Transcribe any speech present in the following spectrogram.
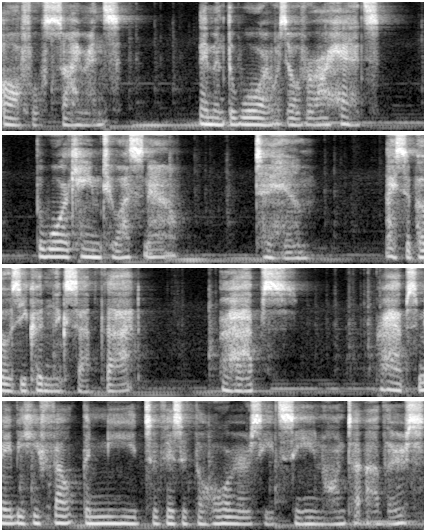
awful sirens. They meant the war was over our heads. The war came to us now. To him. I suppose he couldn't accept that. Perhaps. Perhaps maybe he felt the need to visit the horrors he'd seen onto others.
